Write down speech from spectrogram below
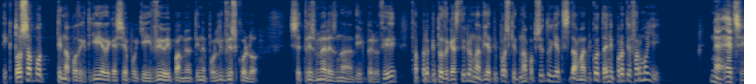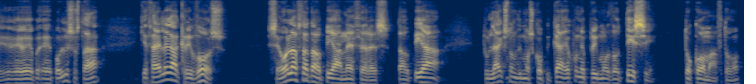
εκτός από την αποδεκτική διαδικασία που και οι δύο είπαμε ότι είναι πολύ δύσκολο σε τρεις μέρες να διεκπαιρεωθεί, θα πρέπει το δικαστήριο να διατυπώσει και την άποψή του για τη συνταγματικότητα. Είναι η πρώτη εφαρμογή. Ναι, έτσι. Ε, ε, πολύ σωστά. Και θα έλεγα ακριβώς σε όλα αυτά τα οποία ανέφερες, τα οποία τουλάχιστον δημοσκοπικά έχουν πρημοδοτήσει το κόμμα αυτό,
